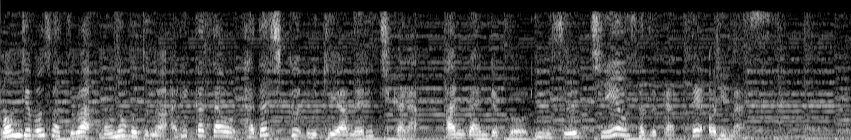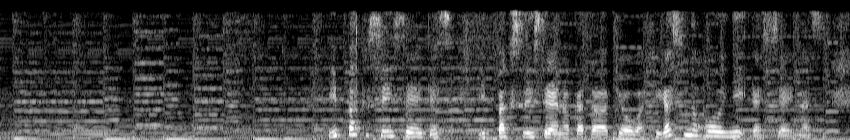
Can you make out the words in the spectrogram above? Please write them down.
文殊菩薩は物事の在り方を正しく見極める力判断力を意味する知恵を授かっております。一泊水星です。一泊水星の方は今日は東の方位にいらっしゃいます。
